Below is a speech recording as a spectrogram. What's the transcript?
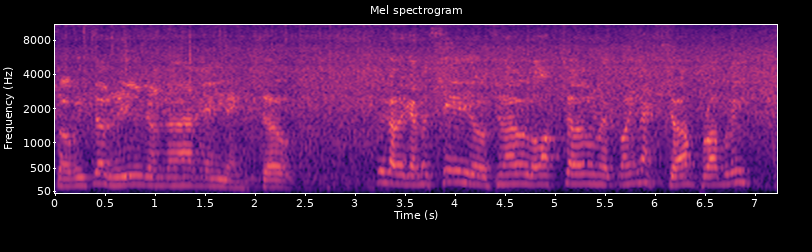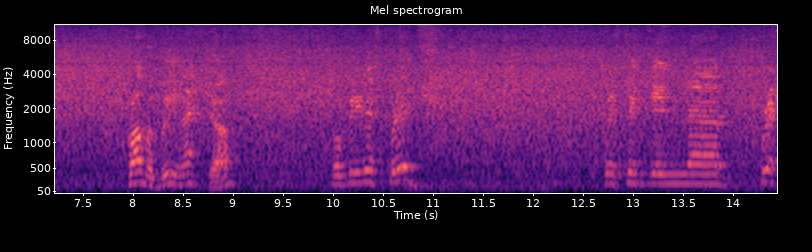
All we've done, really done that anything. So we got to get materials now locked down at my next job probably. Probably next job will be this bridge. we're thinking uh, brick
